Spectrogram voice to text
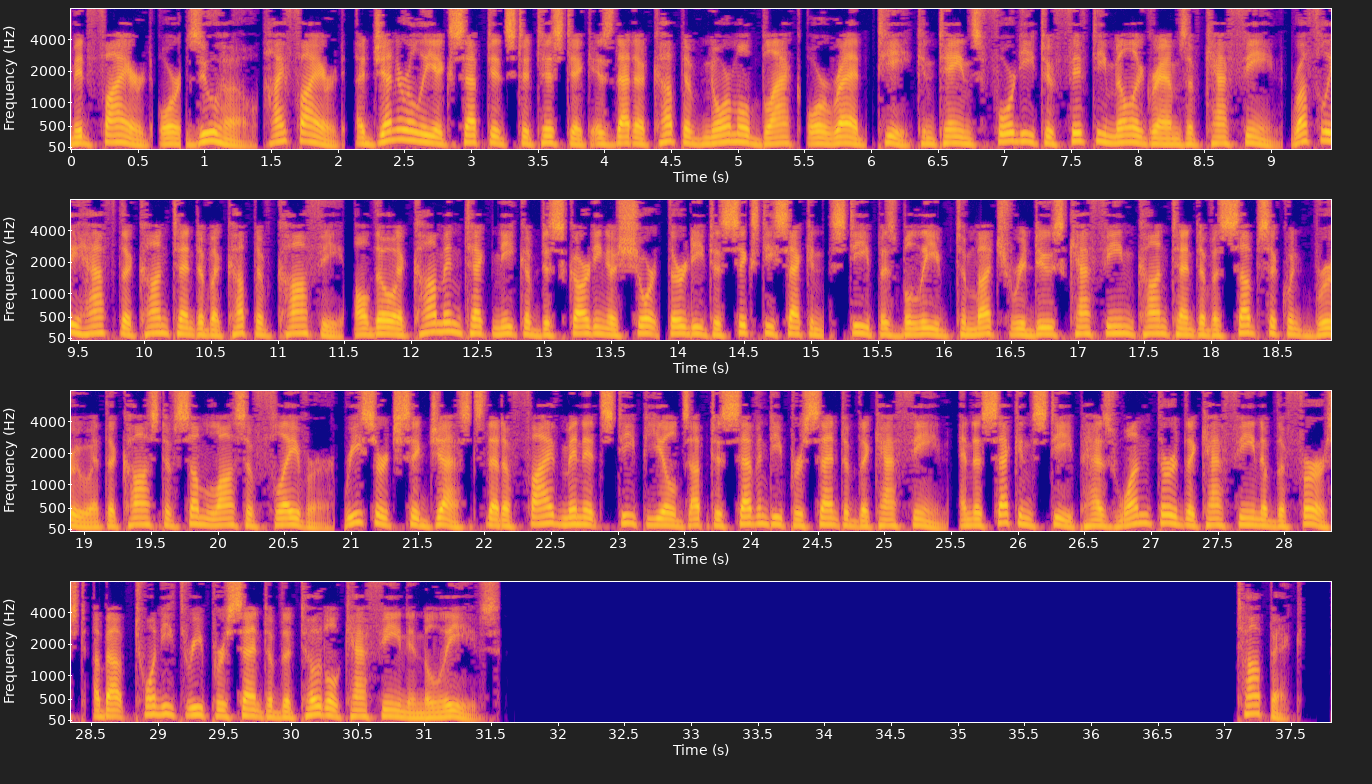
mid-fired or zuhuo high-fired. A generally accepted statistic is that a cup of normal black or red tea contains 40 to 50 mg of caffeine, roughly half the content of a cup of coffee. Although a common technique of discarding a short 30 to 60 second steep is believed to much reduce caffeine content of a subsequent brew at the cost of some loss of flavor. Research suggests that a 5-minute steep yields up to 70% of the caffeine, and a second steep has one-third the caffeine of the first about 23% of the total caffeine in the leaves.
